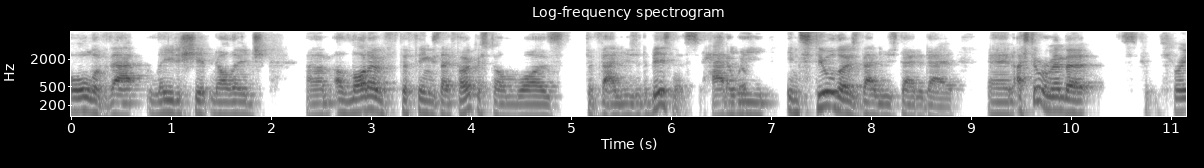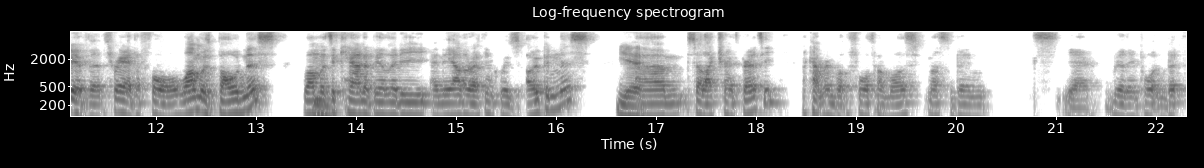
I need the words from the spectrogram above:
all of that leadership knowledge, um, a lot of the things they focused on was the values of the business. How do we instill those values day to day? And I still remember three of the three out of the four. One was boldness, one was accountability, and the other I think was openness. Yeah. Um, so like transparency. I can't remember what the fourth one was. Must have been yeah, really important. But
